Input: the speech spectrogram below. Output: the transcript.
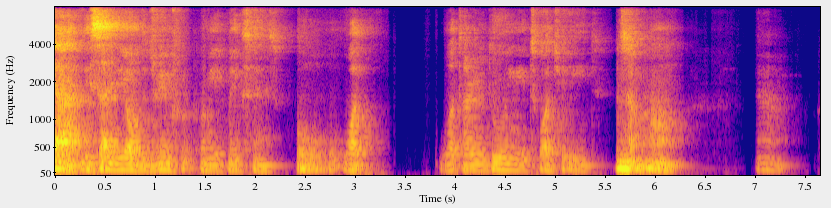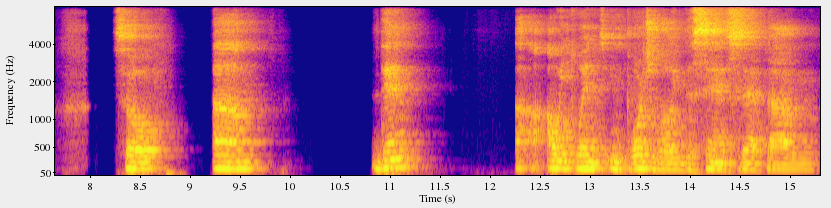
yeah this idea of the dream for, for me it makes sense. What what are you doing? It's what you eat Mhm. somehow. Yeah. So um, then uh, how it went in Portugal in the sense that um,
